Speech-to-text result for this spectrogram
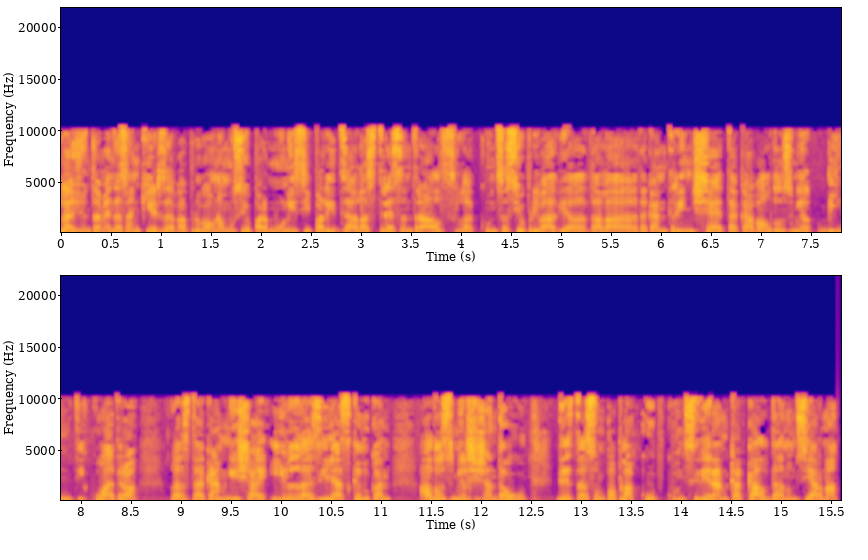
L'Ajuntament de Sant Quirze va aprovar una moció per municipalitzar les tres centrals. La concessió privada de la de Can Trinxet acaba el 2024. Les de Can Guixà i les Illes caduquen el 2061. Des de Son Poble CUP consideren que cal denunciar-ne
